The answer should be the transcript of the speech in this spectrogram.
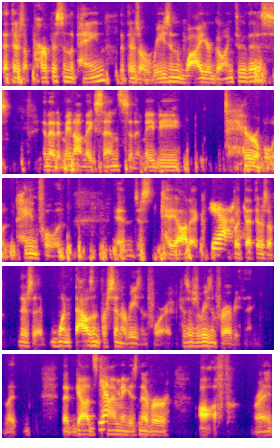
that there's a purpose in the pain, that there's a reason why you're going through this, and that it may not make sense and it may be terrible and painful and and just chaotic, yeah, but that there's a there's a one thousand percent a reason for it because there's a reason for everything. Like that God's Yep. timing is never off, right?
